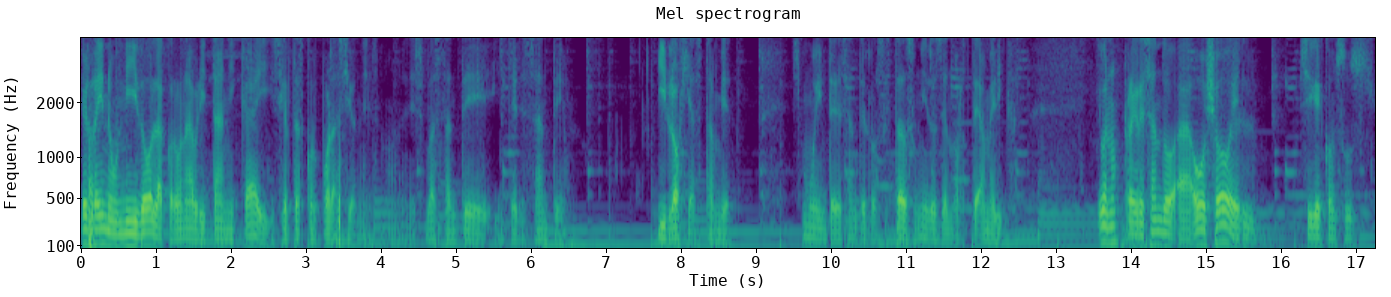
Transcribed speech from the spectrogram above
el Reino Unido, la corona británica y ciertas corporaciones. Es bastante interesante. Y logias también. Muy interesante los Estados Unidos de Norteamérica. Y bueno, regresando a Osho, él sigue con sus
